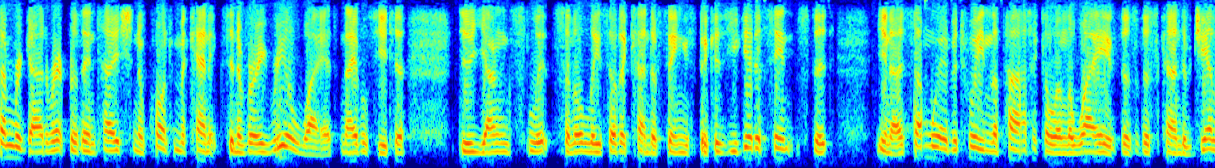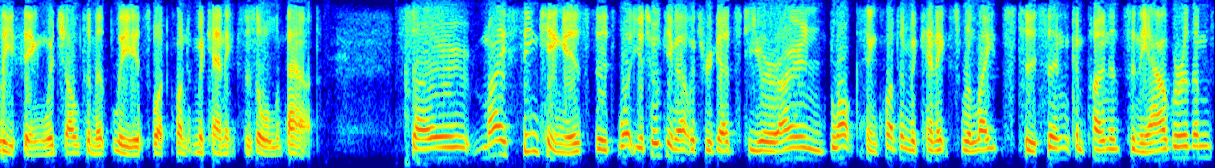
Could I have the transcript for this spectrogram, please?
some regard a representation of quantum mechanics in a very real way. It enables you to do Young slits and all these other kind of things because you get a sense that you know, somewhere between the particle and the wave, there's this kind of jelly thing, which ultimately is what quantum mechanics is all about. So my thinking is that what you're talking about with regards to your own blocks in quantum mechanics relates to certain components in the algorithms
